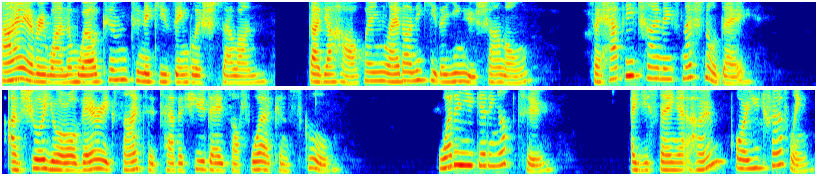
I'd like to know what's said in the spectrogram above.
Hi everyone and welcome to Nikki's English Salon. 大家好，欢迎来到 Nikki 的英语沙龙。So happy Chinese National Day! I'm sure you're all very excited to have a few days off work and school. What are you getting up to? Are you staying at home or are you traveling?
